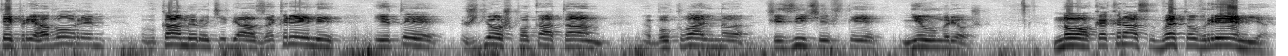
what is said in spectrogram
Ты приговорен, в камеру тебя закрыли, и ты ждешь, пока там буквально физически не умрешь. Но как раз в это время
